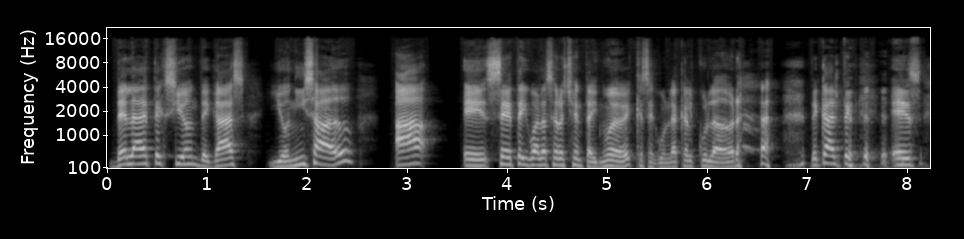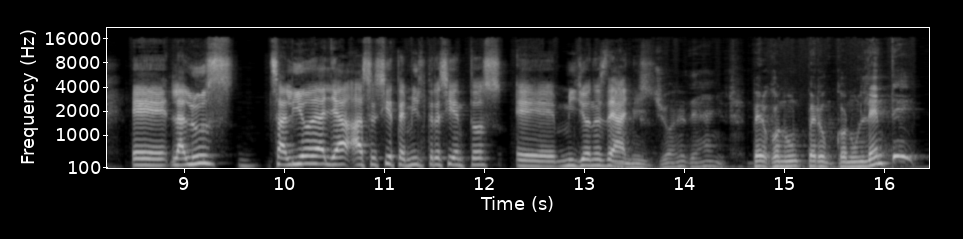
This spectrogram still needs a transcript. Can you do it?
de la detección de gas ionizado a eh, Z igual a 0,89, que según la calculadora de Caltech, es eh, la luz salió de allá hace 7.300 eh, millones de años. Millones de años. Pero con un, pero con un lente.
